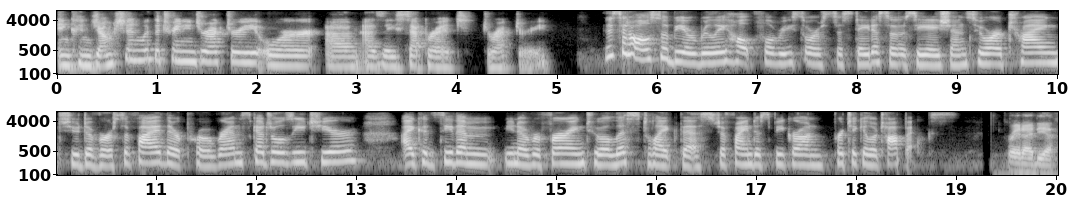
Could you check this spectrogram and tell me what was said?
in conjunction with the training directory or um, as a separate directory. This would also be a really helpful resource to state associations who are trying to diversify their program schedules each year. I could see them, you know, referring to a list like this to find a speaker on particular topics. Great idea.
